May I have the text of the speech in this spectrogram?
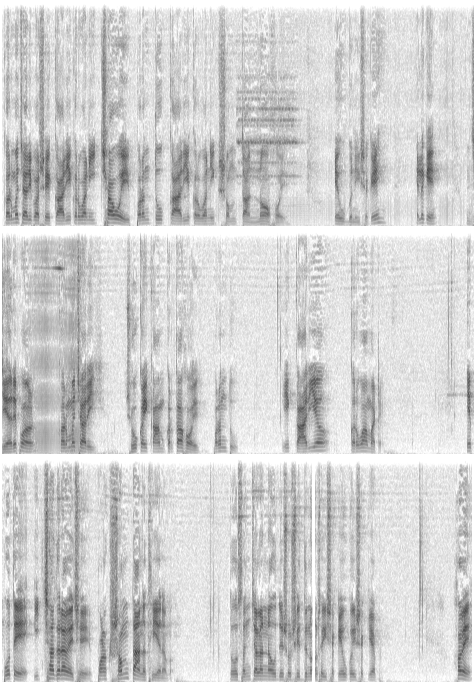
કર્મચારી પાસે કાર્ય કરવાની ઈચ્છા હોય, પરંતુ કાર્ય કરવાની ક્ષમતા ન હોય. એવું બની શકે. એટલે કે, જ્યારે પણ કર્મચારી જો કંઈ કામ કરતા હોય, પરંતુ એ કાર્ય કરવા માટે એ પોતે ઈચ્છા ધરાવે છે, પણ ક્ષમતા નથી એનામાં. તો સંચાલનના ઉદ્દેશો સિદ્ધ ન થઈ શકે એવું કહી શકીએ આપણે. હવે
